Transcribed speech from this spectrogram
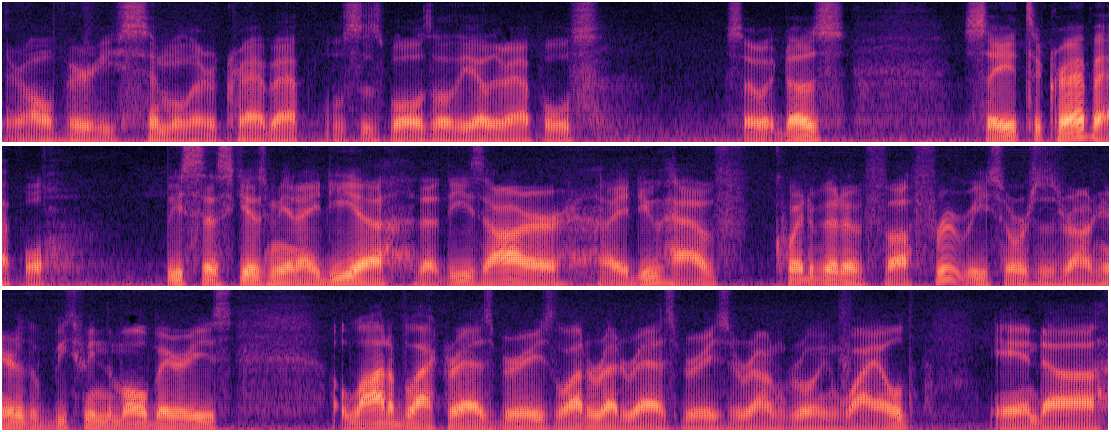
They're all very similar, crab apples as well as all the other apples. So it does say it's a crab apple. At least this gives me an idea that these are, I do have quite a bit of uh, fruit resources around here between the mulberries, a lot of black raspberries, a lot of red raspberries around growing wild, and uh,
